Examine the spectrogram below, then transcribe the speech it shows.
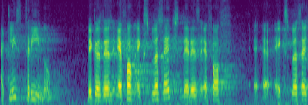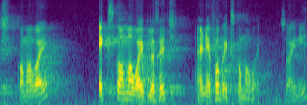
At least 3, no? Because there is f of x plus h, there is f of x plus h comma y, x comma y plus h and f of x comma y. So, I need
